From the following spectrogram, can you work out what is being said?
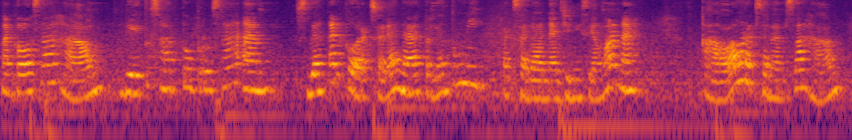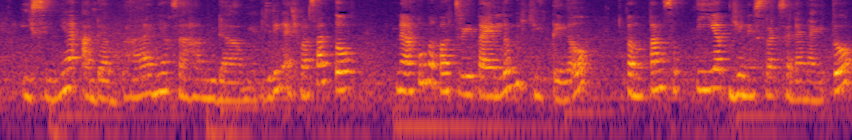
Nah kalau saham, dia itu satu perusahaan. Sedangkan kalau reksadana tergantung nih, reksadana jenis yang mana. Kalau reksadana saham, isinya ada banyak saham di dalamnya. Jadi nggak cuma satu. Nah aku bakal ceritain lebih detail tentang setiap jenis reksadana itu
